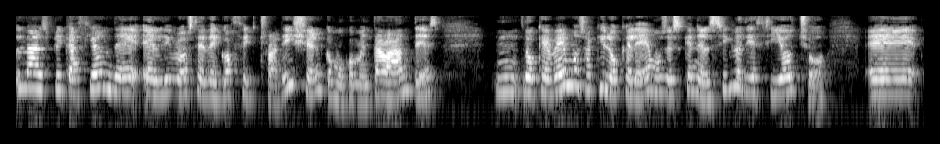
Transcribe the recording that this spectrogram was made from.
la explicación del libro este de Gothic Tradition, como comentaba antes, mm, lo que vemos aquí, lo que leemos es que en el siglo XVIII eh,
